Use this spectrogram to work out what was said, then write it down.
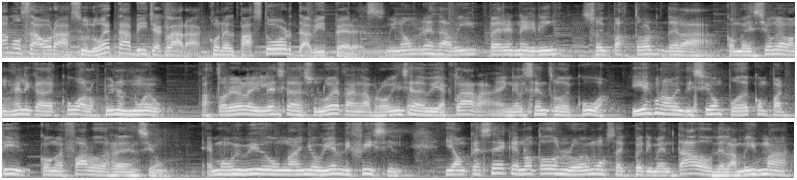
Vamos ahora a Zulueta, Villa Clara, con el pastor David Pérez. Mi nombre es David Pérez Negrín, soy pastor de la Convención Evangélica de Cuba, Los Pinos Nuevos. Pastoreo la iglesia de Zulueta en la provincia de Villa Clara, en el centro de Cuba. Y es una bendición poder compartir con el Faro de Redención. Hemos vivido un año bien difícil y aunque sé que no todos lo hemos experimentado de la misma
